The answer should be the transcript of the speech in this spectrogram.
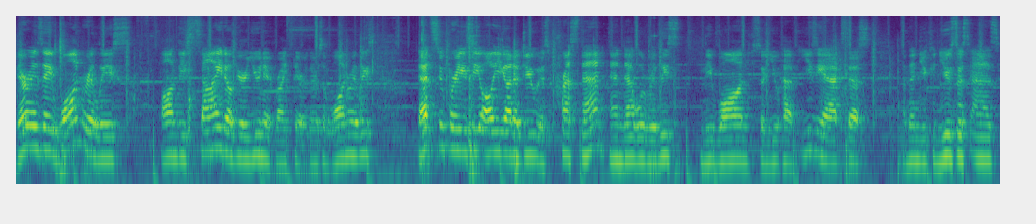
there is a wand release on the side of your unit right there. There's a wand release. That's super easy. All you got to do is press that and that will release the wand so you have easy access and then you can use this as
